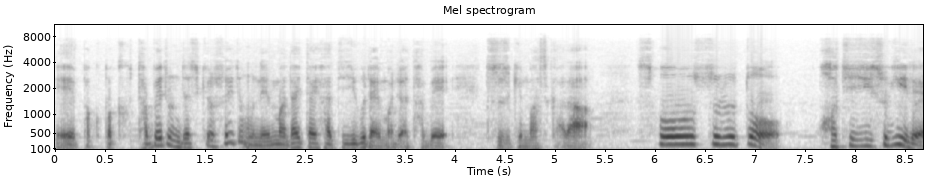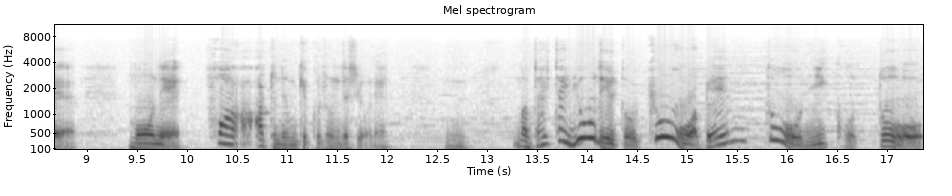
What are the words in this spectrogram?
えー、パクパク食べるんですけど、それでもね、まあ大体8時ぐらいまでは食べ続けますから、そうすると、8時過ぎで、もうね、ふわーっと眠気くるんですよね。うん。まあ大体量で言うと、今日は弁当2個と、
